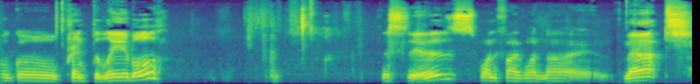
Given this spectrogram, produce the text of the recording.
We'll go print the label. This is 1519 matte,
